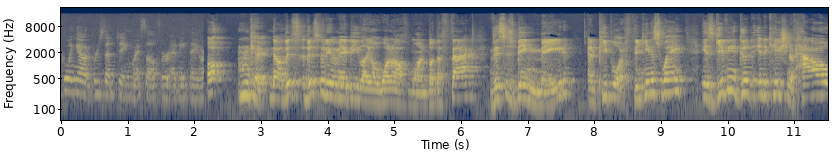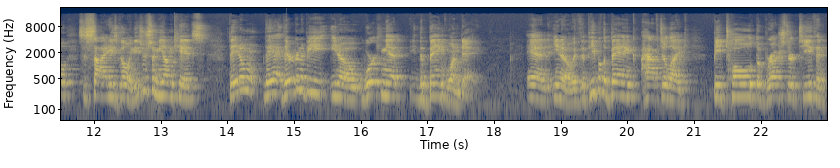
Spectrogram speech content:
going out presenting myself or anything Oh, okay. Now this this video may be like a one-off one, but the fact this is being made and people are thinking this way is giving a good indication of how society's going. These are some young kids. They don't they they're going to be, you know, working at the bank one day. And, you know, if the people at the bank have to like be told to brush their teeth and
